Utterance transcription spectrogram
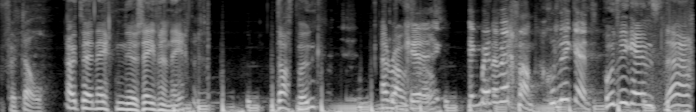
vertel. Uit eh, 1997. Daft Punk. En Round Ik, eh, ik, ik ben er weg van. Goed weekend. Goed weekend. Dag.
